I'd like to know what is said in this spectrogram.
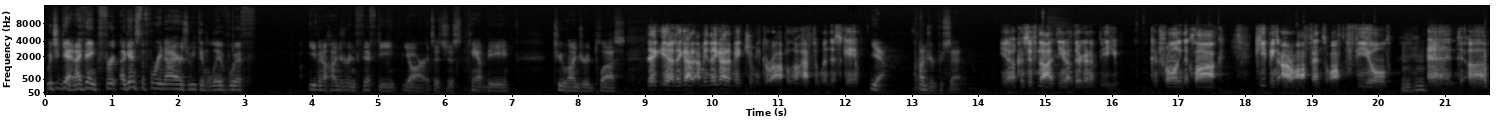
Which again, I think for against the 49ers, we can live with even 150 yards. It just can't be 200 plus. They, yeah, they got. I mean, they got to make Jimmy Garoppolo have to win this game. Yeah, 100%. You know, because if not, you know, they're going to be controlling the clock, keeping our offense off the field, hmm and um,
